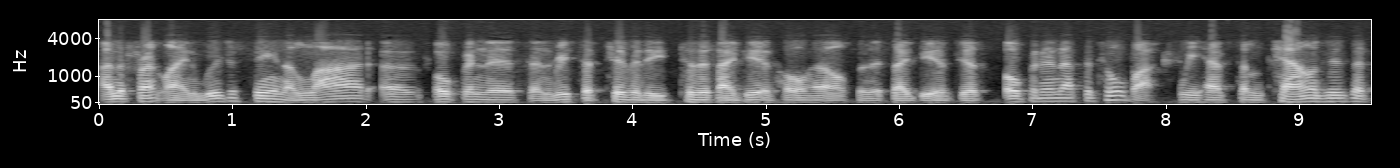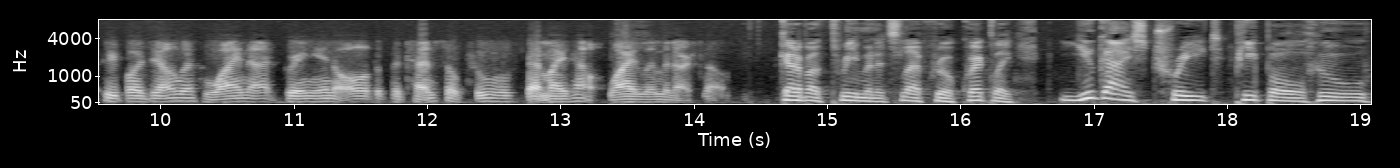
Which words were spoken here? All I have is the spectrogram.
on the front line, we're just seeing a lot of openness and receptivity to this idea of whole health and this idea of just opening up the toolbox. We have some challenges that people are dealing with. Why not bring in all the potential tools that might help? Why limit ourselves? Got about three minutes left, real quickly. You guys treat people who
